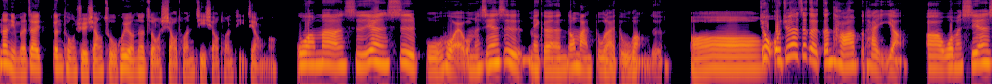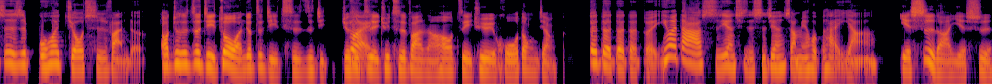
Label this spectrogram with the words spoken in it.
那你们在跟同学相处会有那种小团体、小团体这样吗？我们实验室不会，我们实验室每个人都蛮独来独往的。哦，就我觉得这个跟台湾不太一样啊。我们实验室是不会揪吃饭的。哦，就是自己做完就自己吃，自己就是自己去吃饭，然后自己去活动这样。对对对对对，因为大家实验其实时间上面会不太一样啊。也是的，也是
